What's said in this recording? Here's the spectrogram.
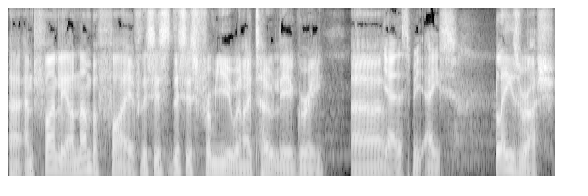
uh, and finally, our number five. This is this is from you, and I totally agree. Uh, yeah, this would be ace. Blaze Rush.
